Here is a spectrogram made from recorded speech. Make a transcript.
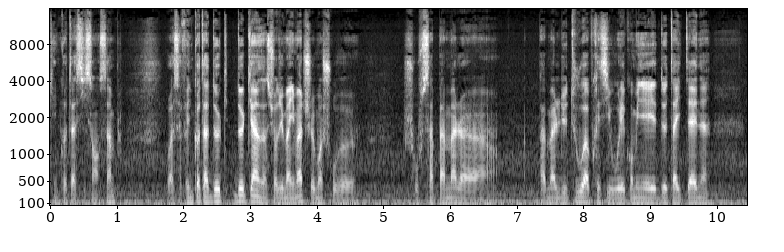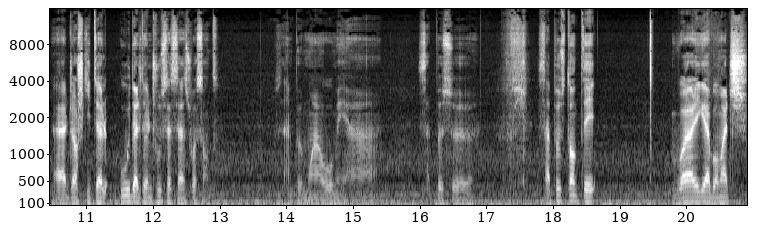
qui est une cote à 600 simple. Voilà, ça fait une cote à 2,15 hein, sur du my match. Moi, je trouve, je trouve ça pas mal, pas mal du tout. Après, si vous voulez combiner deux Titans euh, George Kittle ou Dalton Schultz, ça c'est à 60. C'est un peu moins haut, mais euh, ça peut se, ça peut se tenter. Voilà les gars, bon match.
